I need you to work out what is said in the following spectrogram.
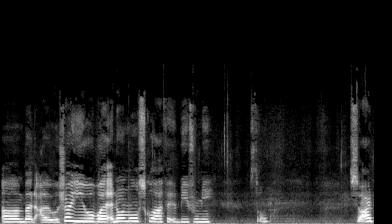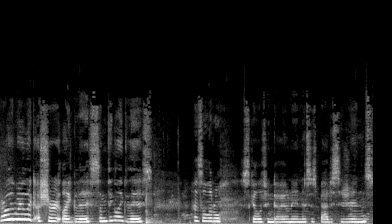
Um, but I will show you what a normal school outfit would be for me. So, so I'd probably wear like a shirt like this, something like this. Has a little skeleton guy on it, and this is Bad Decisions.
